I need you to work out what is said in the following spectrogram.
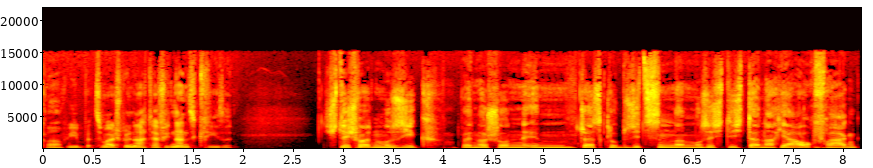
klar. Wie zum Beispiel nach der Finanzkrise. Stichwort Musik. Wenn wir schon im Jazzclub sitzen, dann muss ich dich danach ja auch fragen.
